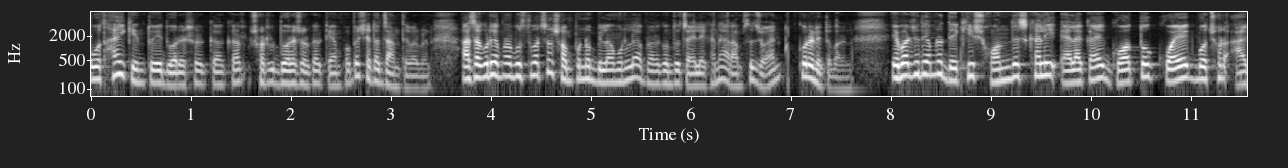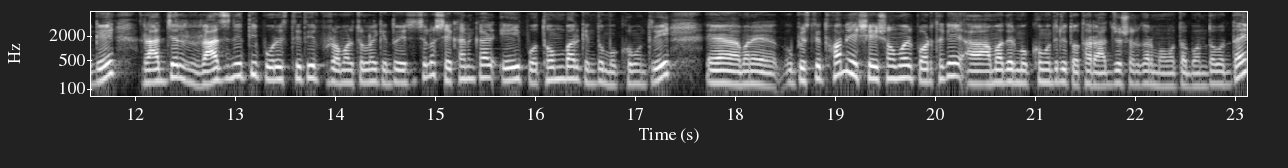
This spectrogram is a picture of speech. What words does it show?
কোথায় কিন্তু এই দুয়ারে সরকার দুয়ারে সরকার ক্যাম্প হবে সেটা জানতে পারবেন। আশা করি আপনারা বুঝতে পারছেন, সম্পূর্ণ বিনামূল্যে আপনারা কিন্তু চাইলে এখানে আরামসে জয়েন করে নিতে পারেন। এবার যদি আমরা দেখি, সন্দেশখালী এলাকায় গত কয়েক বছর আগে রাজ্যের রাজনীতি পরিস্থিতির সমালোচনায় কিন্তু এসেছিল। সেখানকার এই প্রথমবার কিন্তু মুখ্যমন্ত্রী মানে উপস্থিত হন সেই সময়ের পর থেকে আমাদের মুখ্যমন্ত্রী তথা রাজ্য সরকার মমতা বন্দ্যোপাধ্যায়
